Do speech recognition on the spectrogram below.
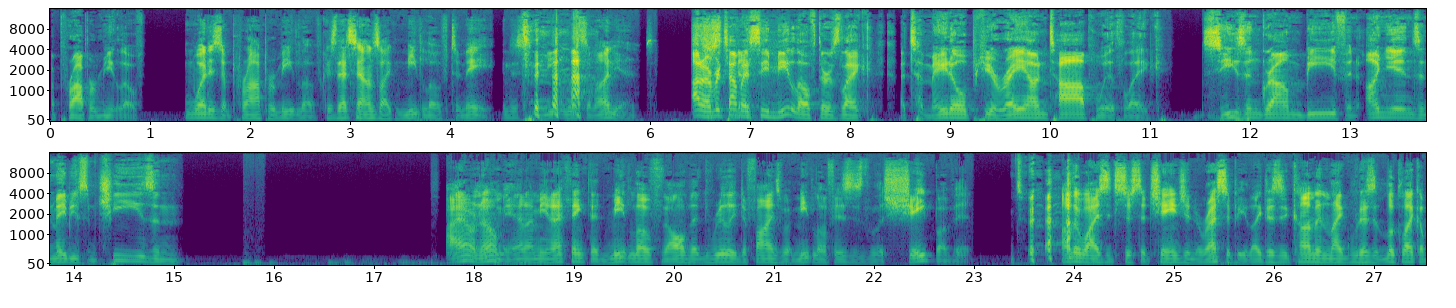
a proper meatloaf. What is a proper meatloaf? Because that sounds like meatloaf to me, and just meat with some onions. I don't know. Every time I see meatloaf, there's like a tomato puree on top with like seasoned ground beef and onions and maybe some cheese and I don't know, man. I mean, I think that meatloaf, all that really defines what meatloaf is, is the shape of it. Otherwise, it's just a change in the recipe. Like, does it come in like, does it look like a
